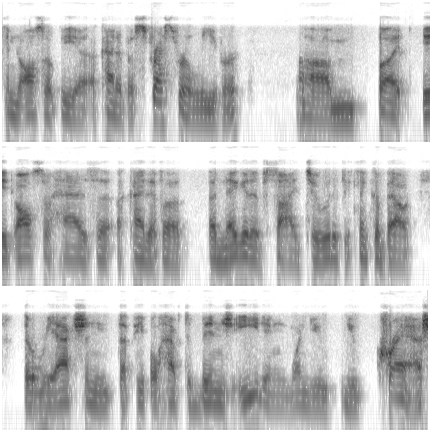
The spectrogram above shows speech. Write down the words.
can also be a, a kind of a stress reliever um, but it also has a, a kind of a, a negative side to it. If you think about the reaction that people have to binge eating when you, you crash,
